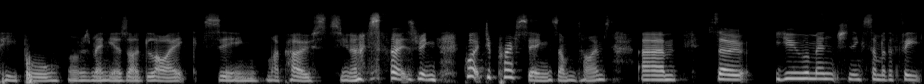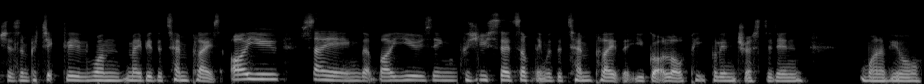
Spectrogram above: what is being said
people or as many as I'd like seeing my posts, you know, so it's been quite depressing sometimes. Um, so you were mentioning some of the features and particularly the one maybe the templates. Are you saying that by using because you said something with the template that you've got a lot of people interested in one of your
